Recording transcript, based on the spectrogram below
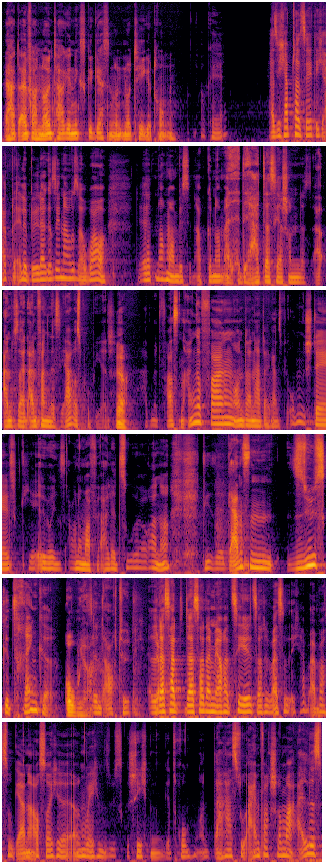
Er hat einfach neun Tage nichts gegessen und nur Tee getrunken. Okay. Also ich habe tatsächlich aktuelle Bilder gesehen und habe gesagt, wow, der hat noch mal ein bisschen abgenommen. Also der hat das ja schon das, seit Anfang des Jahres probiert. Ja. Mit Fasten angefangen und dann hat er ganz viel umgestellt. Hier übrigens auch nochmal für alle Zuhörer, ne? Diese ganzen Süßgetränke, Oh ja. sind auch tödlich. Also das, hat, das hat er mir auch erzählt, sagte, weißt du, ich habe einfach so gerne auch solche irgendwelchen Süßgeschichten getrunken und da hast du einfach schon mal alles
